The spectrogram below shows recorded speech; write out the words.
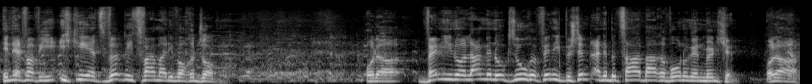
In etwa wie, ich gehe jetzt wirklich zweimal die Woche joggen. Oder wenn ich nur lang genug suche, finde ich bestimmt eine bezahlbare Wohnung in München. Oder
